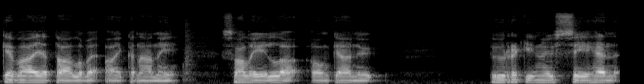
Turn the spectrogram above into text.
kevään ja talven aikana, niin salilla on käynyt pyrkinyt siihen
